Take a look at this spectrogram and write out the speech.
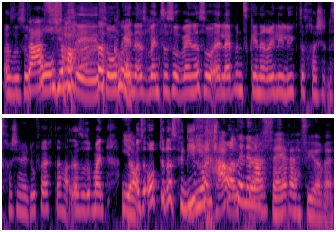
Also so Das groß ja. gesehen, so also wenn du so, wenn du so eine lebensgenerelle Lüge, das kannst, du- das kannst du nicht aufrechterhalten. Also ich meine, Ja. also ob du das für dich Wie könntest kann man denn eine Affäre führen?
